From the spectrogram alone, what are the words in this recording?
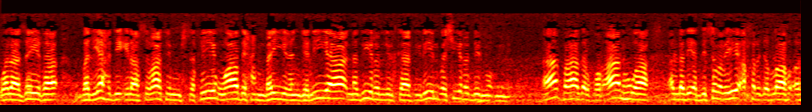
ولا زيغ بل يهدي إلى صراط مستقيم واضحا بينا جليا نذيرا للكافرين بشيرا للمؤمنين. ها فهذا القرآن هو الذي بسببه أخرج الله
